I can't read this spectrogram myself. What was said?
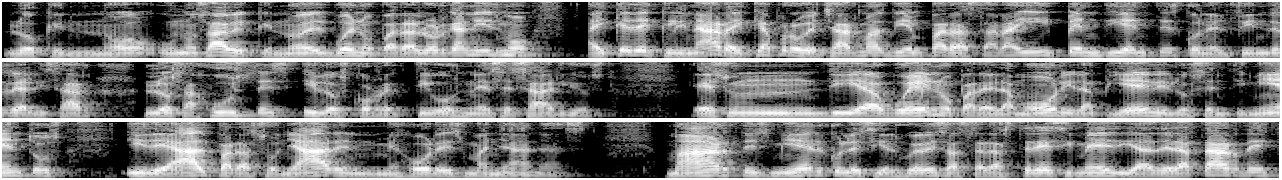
lo que no uno sabe que no es bueno para el organismo, hay que declinar, hay que aprovechar más bien para estar ahí pendientes con el fin de realizar los ajustes y los correctivos necesarios. Es un día bueno para el amor y la piel y los sentimientos, ideal para soñar en mejores mañanas. Martes, miércoles y el jueves hasta las tres y media de la tarde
